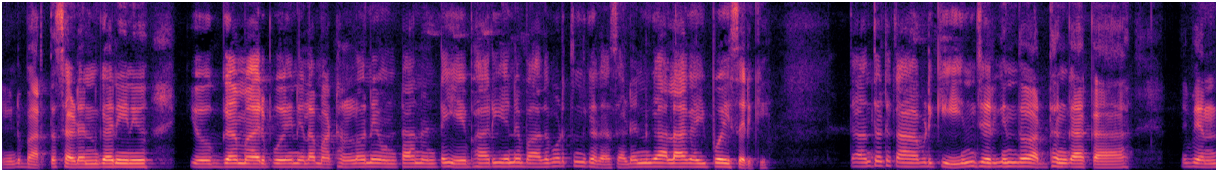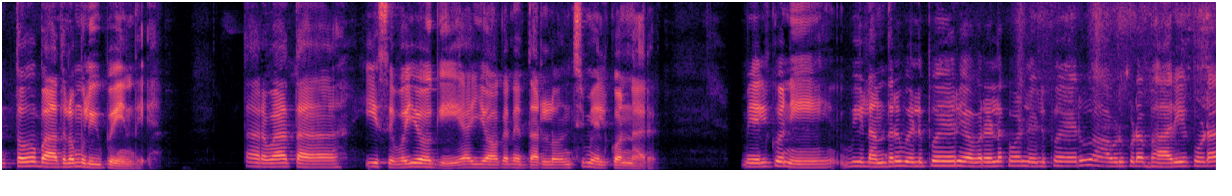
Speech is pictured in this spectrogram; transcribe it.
ఏంటి భర్త సడన్గా నేను యోగ్గా మారిపోయిన ఇలా మఠంలోనే ఉంటానంటే ఏ భార్య అయినా బాధపడుతుంది కదా సడన్గా అలాగ అయిపోయేసరికి. దాంతో ఆవిడకి ఏం జరిగిందో అర్థం కాక ఎంతో బాధలో మునిగిపోయింది. తర్వాత ఈ శివయోగి ఆ యోగ నిద్రలోంచి మేల్కొన్నారు. మేల్కొని వీళ్ళందరూ వెళ్ళిపోయారు ఎవరెళ్ళకి వాళ్ళు వెళ్ళిపోయారు ఆవిడ కూడా భార్య కూడా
